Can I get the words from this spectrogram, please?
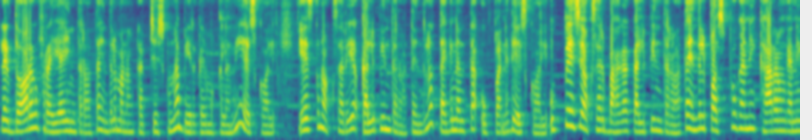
ఇలాగ దోరగా ఫ్రై అయిన తర్వాత ఇందులో మనం కట్ చేసుకున్న బీరకాయ ముక్కలన్నీ వేసుకోవాలి. వేసుకుని ఒకసారి కలిపిన తర్వాత ఇందులో తగినంత ఉప్పు అనేది వేసుకోవాలి. ఉప్పు వేసి ఒకసారి బాగా కలిపిన తర్వాత ఇందులో పసుపు కానీ కారం కానీ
